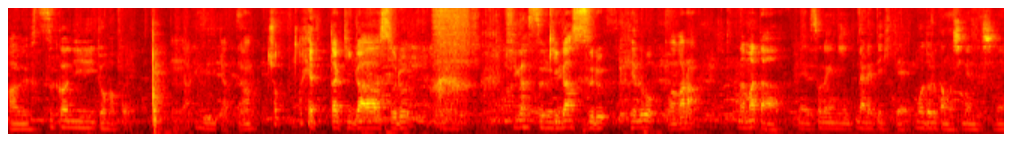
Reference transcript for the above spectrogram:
あで2日に1箱。うんやったな。ちょっと減った気がする。気がする、ね、気がする。けどわからん。まあ、また、ね、それに慣れてきて戻るかもしれんですしね。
